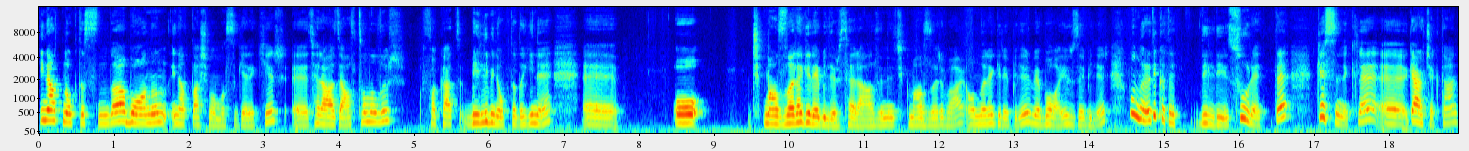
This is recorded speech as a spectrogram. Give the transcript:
İnat noktasında boğanın inatlaşmaması gerekir. E, terazi alttan alır fakat belli bir noktada yine e, o çıkmazlara girebilir terazinin çıkmazları var. Onlara girebilir ve boğayı üzebilir. Bunlara dikkat edildiği surette kesinlikle e, gerçekten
